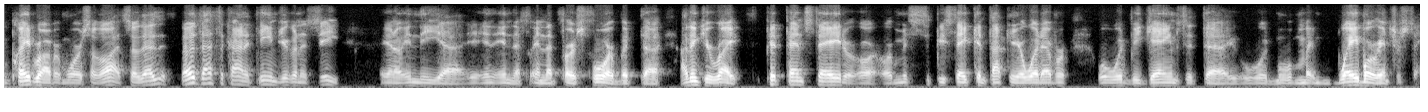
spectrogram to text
played Robert Morris a lot. So that, that's the kind of teams you're going to see you know, in the uh, in, in the in that first four. But uh, I think you're right. Pitt, Penn State, or, or, or Mississippi State, Kentucky, or whatever would be games that uh, would be way more interesting.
